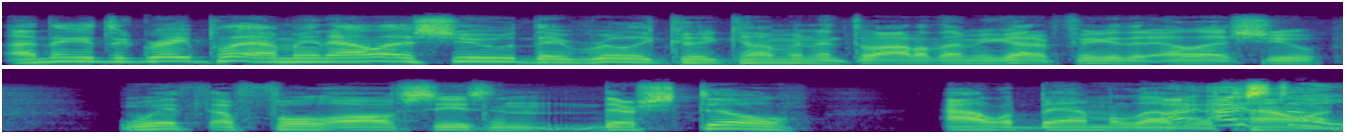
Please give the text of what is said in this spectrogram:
I think it's a great play. I mean, LSU, they really could come in and throttle them. You got to figure that LSU, with a full off season, they're still Alabama level I, I still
